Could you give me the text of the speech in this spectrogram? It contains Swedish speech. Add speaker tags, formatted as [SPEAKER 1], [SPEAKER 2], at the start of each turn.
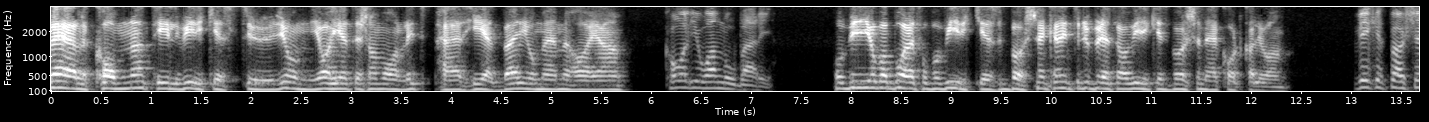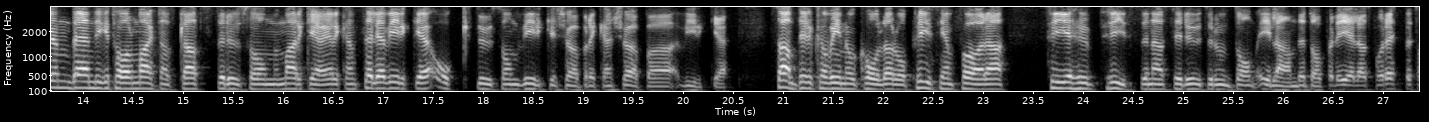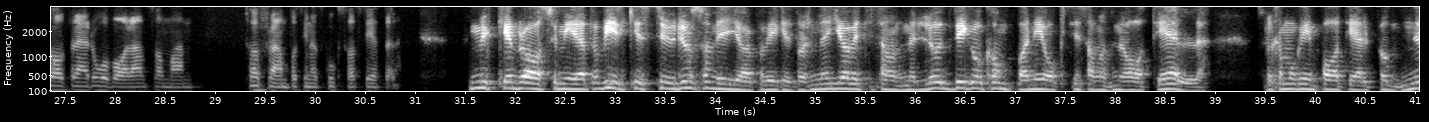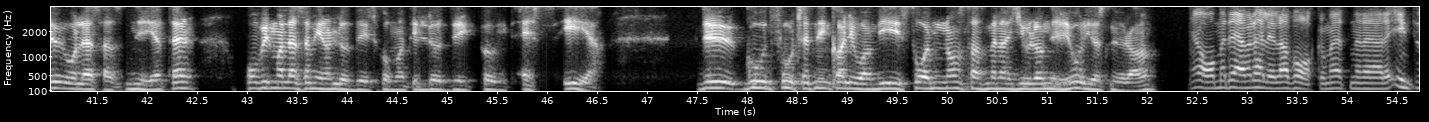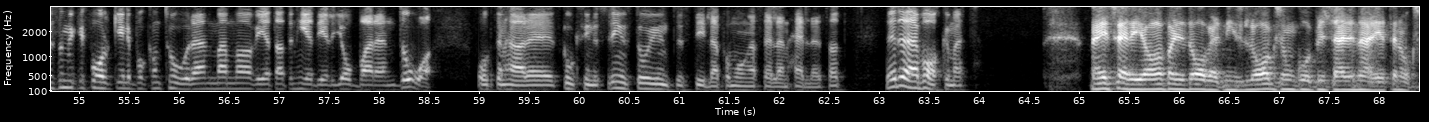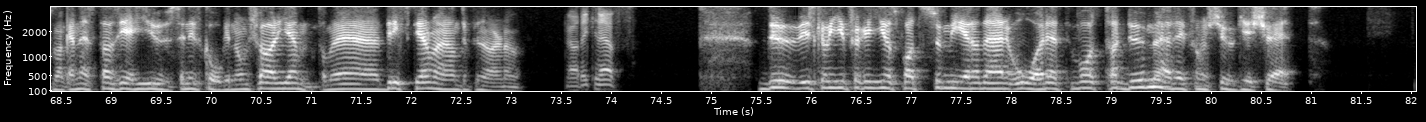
[SPEAKER 1] Välkomna till Virkesstudion. Jag heter som vanligt Per Hedberg och med mig har jag
[SPEAKER 2] Carl-Johan Moberg.
[SPEAKER 1] Och vi jobbar båda två på Virkesbörsen. Kan inte du berätta vad Virkesbörsen är kort Carl-Johan?
[SPEAKER 2] Virkesbörsen är en digital marknadsplats där du som markägare kan sälja virke och du som virkesköpare kan köpa virke. Samtidigt kan vi in och kolla och prisjämföra, se hur priserna ser ut runt om i landet. Då, för det gäller att få rätt betalt för den här råvaran som man tar fram på sina skogsfastigheter.
[SPEAKER 1] Mycket bra summerat. Och virkesstudion som vi gör på Virkesbörsen, den gör vi tillsammans med Ludvig och Company och tillsammans med ATL. Så då kan man gå in på atl.nu och läsa nyheter. Och vill man läsa mer om Ludvig så går man till ludvig.se. Du, god fortsättning Carl-Johan. Vi står någonstans mellan jul och nyår just nu då.
[SPEAKER 2] Ja, men det är väl det här lilla vakuumet när det är inte så mycket folk inne på kontoren, men man vet att en hel del jobbar ändå. Och den här eh, skogsindustrin står ju inte stilla på många ställen heller. Så det är det där vakuumet.
[SPEAKER 1] Nej, så är det. Jag har faktiskt ett avverkningslag som går precis här i närheten också. Man kan nästan se ljusen i skogen. De kör jämt. De är driftiga de här entreprenörerna.
[SPEAKER 2] Ja, det krävs.
[SPEAKER 1] Du, vi ska försöka ge oss på att summera det här året. Vad tar du med dig från 2021?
